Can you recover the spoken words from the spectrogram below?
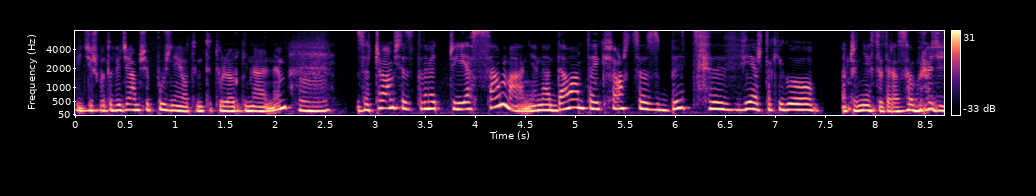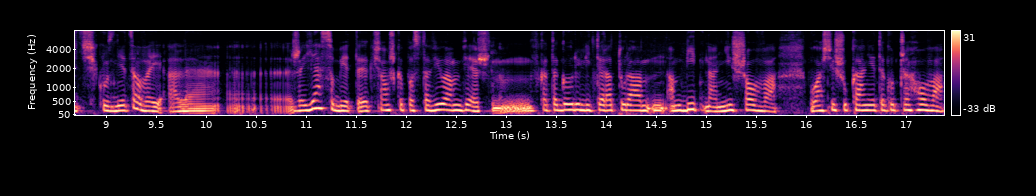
widzisz, bo dowiedziałam się później o tym tytule oryginalnym, Mhm. zaczęłam się zastanawiać, czy ja sama nie nadałam tej książce zbyt, wiesz, takiego. Znaczy, nie chcę teraz obrazić Kuzniecowej, ale e, że ja sobie tę książkę postawiłam, wiesz, m, w kategorii literatura ambitna, niszowa, właśnie szukanie tego Czechowa.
